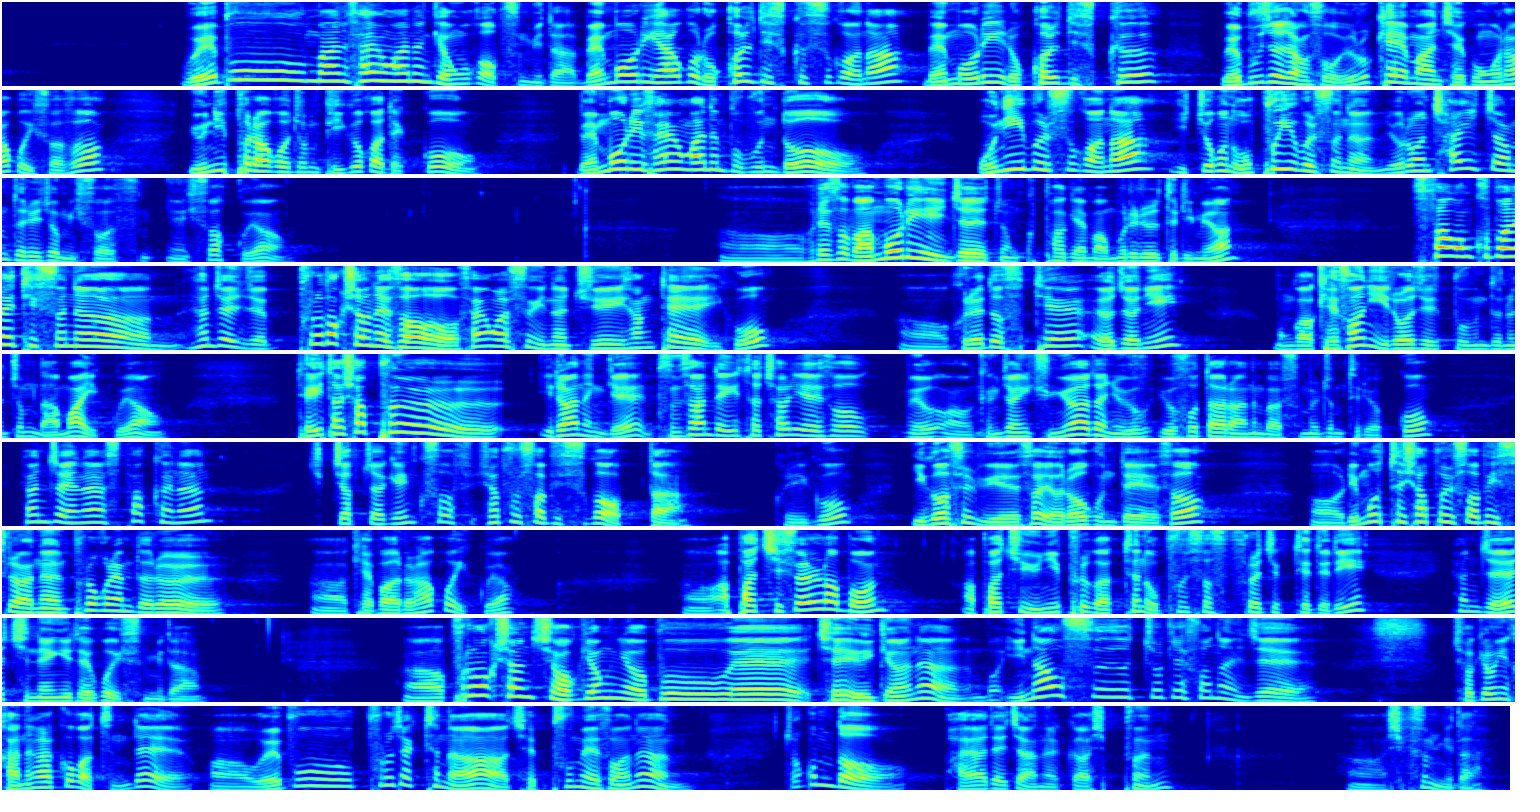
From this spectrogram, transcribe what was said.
외부만 사용하는 경우가 없습니다. 메모리하고 로컬 디스크 쓰거나 메모리, 로컬 디스크, 외부 저장소 이렇게만 제공을 하고 있어서 유니플하고 좀 비교가 됐고 메모리 사용하는 부분도 온입을 쓰거나 이쪽은 오프입을 쓰는 이런 차이점들이 좀 있었, 있었고요. 어, 그래서 마무리 이제 좀 급하게 마무리를 드리면 스파건 쿠버네티스는 현재 이제 프로덕션에서 사용할 수 있는 GA 상태이고 어, 그래도 스틸 여전히 뭔가 개선이 이루어질 부분들은 좀 남아 있고요. 데이터 셔플이라는 게 분산 데이터 처리에서 어, 굉장히 중요하다는 요- 요소다라는 말씀을 좀 드렸고 현재는 스파크는 직접적인 쿠- 셔플 서비스가 없다. 그리고 이것을 위해서 여러 군데에서 어, 리모트 셔플 서비스라는 프로그램들을 어, 개발을 하고 있고요. 어, 아파치 셀러본, 아파치 유니플 같은 오픈소스 프로젝트들이 현재 진행이 되고 있습니다. 어, 프로덕션 적용 여부의 제 의견은 뭐 인하우스 쪽에서는 이제 적용이 가능할 것 같은데 어, 외부 프로젝트나 제품에서는 조금 더 봐야 되지 않을까 싶은 어, 싶습니다.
